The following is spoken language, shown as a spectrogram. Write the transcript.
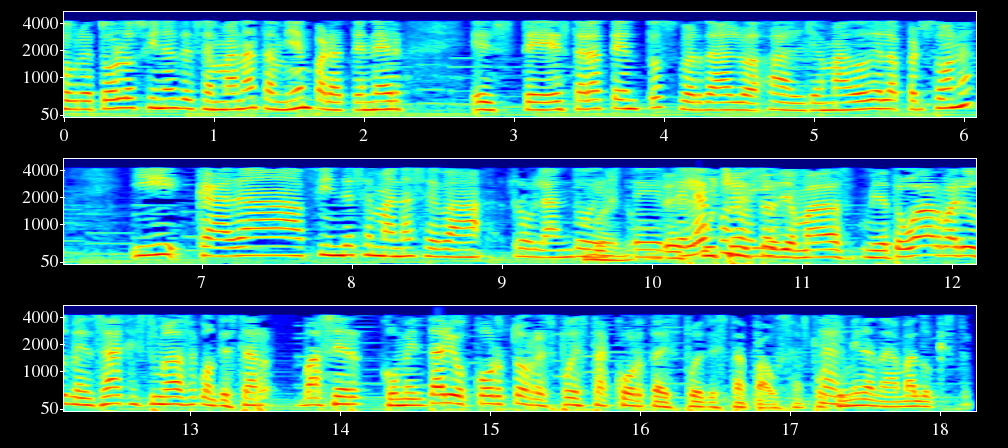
sobre todo los fines de semana también para tener, este, estar atentos, verdad, al llamado de la persona y cada fin de semana se va rolando este teléfono. Escucha estas llamadas. Mira, te voy a dar varios mensajes, tú me vas a contestar. Va a ser comentario corto, respuesta corta después de esta pausa. Porque mira nada más lo que está,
